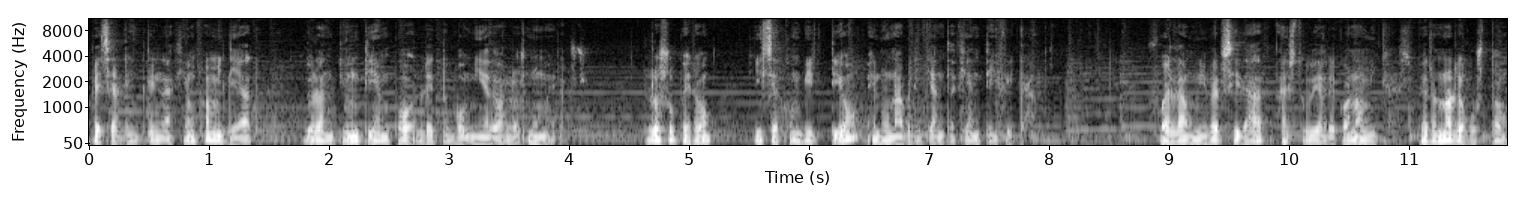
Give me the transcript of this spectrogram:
Pese a la inclinación familiar, durante un tiempo le tuvo miedo a los números. Lo superó y se convirtió en una brillante científica. Fue a la universidad a estudiar económicas, pero no le gustó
